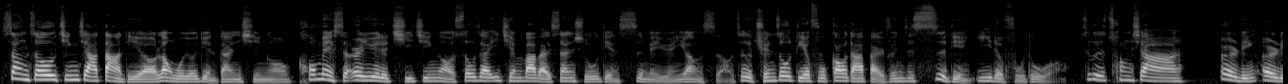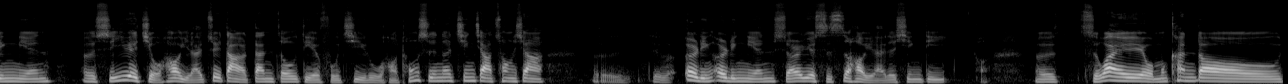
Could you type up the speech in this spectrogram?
上周金价大跌哦，让我有点担心哦。COMEX 二月的期金哦，收在一千八百三十五点四美元样子啊，这个全周跌幅高达百分之四点一的幅度哦，这个是创下二零二零年呃十一月九号以来最大的单周跌幅记录哈。同时呢，金价创下呃这个二零二零年十二月十四号以来的新低。好，呃，此外我们看到。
